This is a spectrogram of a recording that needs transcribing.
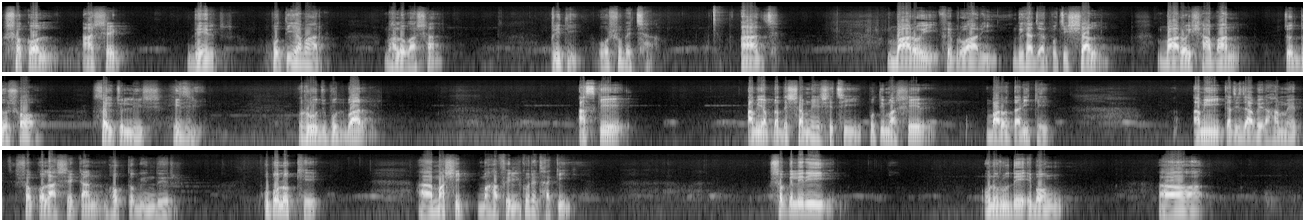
সকল আশেকদের প্রতি আমার ভালোবাসা, প্রীতি ও শুভেচ্ছা। আজ বারোই ফেব্রুয়ারি দু হাজার পঁচিশ সাল, বারোই সাবান চোদ্দোশো ছয়চল্লিশ হিজড়ি রোজ বুধবার আজকে আমি আপনাদের সামনে এসেছি প্রতি মাসের বারো তারিখে। আমি কাজী জাবের আহমেদ, সকল আশেকান ভক্তবিন্দুর উপলক্ষে মাসিক মাহফিল করে থাকি। সকলেরই অনুরোধে এবং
